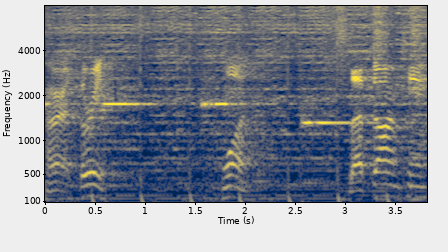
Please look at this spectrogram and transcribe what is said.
All right, three, one. Left arm, team.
